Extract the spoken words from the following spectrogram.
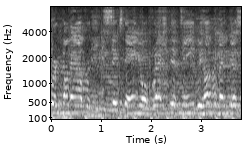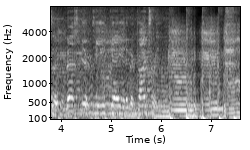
Come out for the sixth annual Fresh 15. We hope to make this the best 15K in the country.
